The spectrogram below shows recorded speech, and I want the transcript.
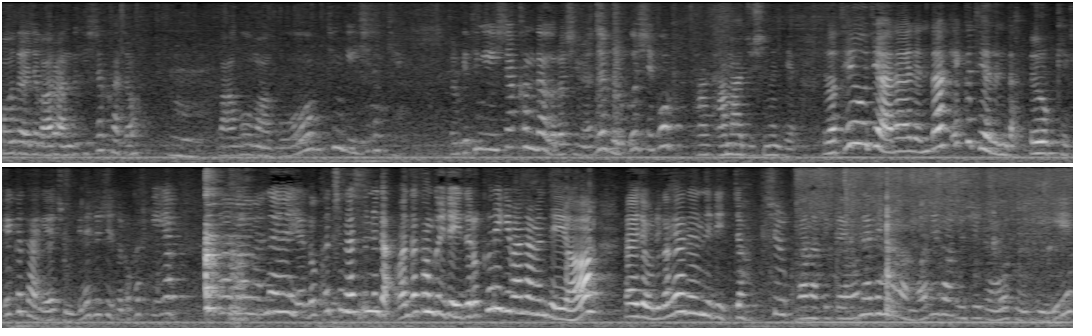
거기다 이제 말을 안 듣기 시작하죠. 마구마구 튕기기 시작해요. 이렇게 튕기기 시작한다 그러시면은 불 끄시고 다 담아주시면 돼요. 그래서 태우지 않아야 된다, 깨끗해야 된다. 이렇게 깨끗하게 준비해 주시도록 할게요. 자, 그러면은 얘도 끝이 났습니다. 완자탕도 이제 이대로 끓이기만 하면 돼요. 자, 이제 우리가 해야 되는 일이 있죠. 실 구간하기 때문에 생강 한번 씻어주시고, 두기.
